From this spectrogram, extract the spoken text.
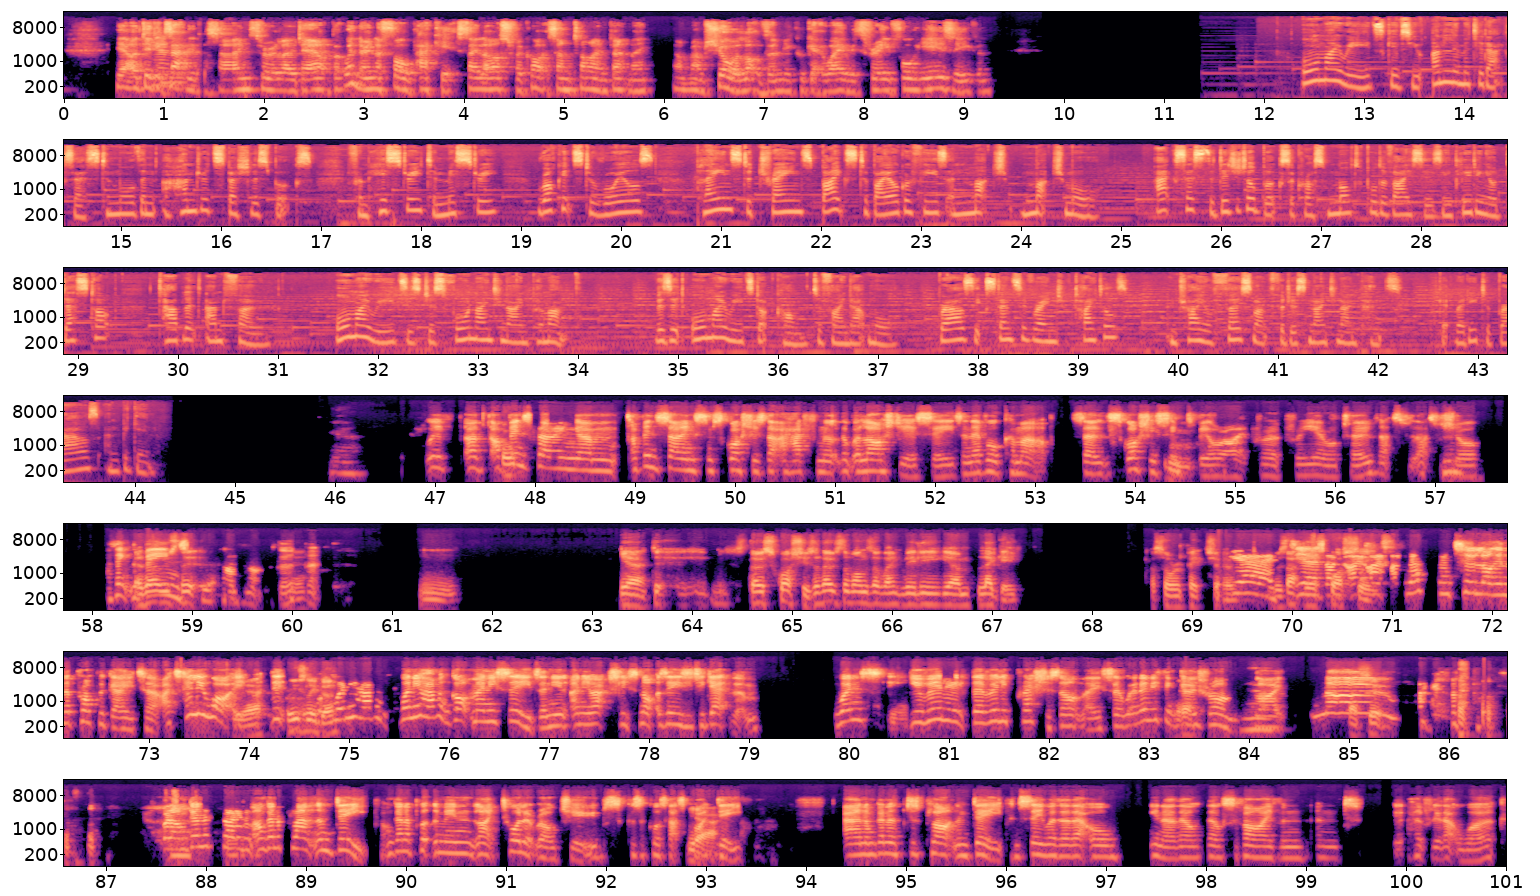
yeah, I did Yeah. exactly the same, threw a load out. But when they're in the full packets, they last for quite some time, don't they? I'm, I'm sure a lot of them you could get away with three, four years even. All My Reads gives you unlimited access to more than 100 specialist books, from history to mystery, rockets to royals, planes to trains, bikes to biographies, and much, much more. Access the digital books across multiple devices, including your desktop, tablet, and phone. All My Reads is just $4.99 per month. Visit allmyreads.com to find out more. Browse the extensive range of titles and try your first month for just 99 pence. Get ready to browse and begin. Yeah. We've I've, I've Cool. been sowing um I've been sowing some squashes that I had from that were last year's seeds, and they've all come up. So the squashes seem Mm. to be all right for for a year or two. That's that's for Mm. sure. I think the Are beans the- are not good, Yeah. but Mm. Yeah, those squashes are those the ones that went really um, leggy? I saw a picture. yeah, Was that the yeah. squash I, I, I left them too long in the propagator. I tell you what, Yeah, the- easily done. when you haven't when you haven't got many seeds and you and you actually it's not as easy to get them. When you really they're really precious, aren't they? So when anything Yeah. goes wrong, Yeah. like That's it. no. But I'm mm. going to sow them. I'm going to plant them deep. I'm going to put them in like toilet roll tubes because, of course, that's quite Yeah. deep. And I'm going to just plant them deep and see whether that'll, you know, they'll they'll survive and and hopefully that'll work.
